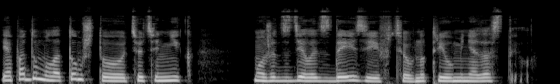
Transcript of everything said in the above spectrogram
Я подумал о том, что тетя Ник может сделать с Дейзи, и все внутри у меня застыло.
